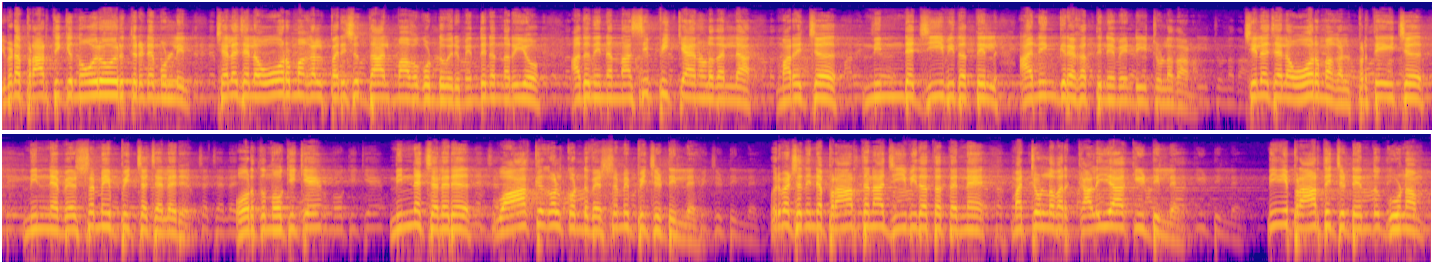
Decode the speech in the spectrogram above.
ഇവിടെ പ്രാർത്ഥിക്കുന്ന ഓരോരുത്തരുടെ ഉള്ളിൽ ചില ചില ഓർമ്മകൾ പരിശുദ്ധാത്മാവ് കൊണ്ടുവരും. എന്തിനെന്നറിയോ? അത് നിന്നെ നശിപ്പിക്കാനുള്ളതല്ല മറിച്ച് നിന്റെ ജീവിതത്തിൽ അനുഗ്രഹത്തിന് വേണ്ടിയിട്ടുള്ളതാണ്. ചില ചില ഓർമ്മകൾ പ്രത്യേകിച്ച് നിന്നെ വിഷമിപ്പിച്ച ചിലര്. ഓർത്ത് നോക്കിക്കേ നിന്നെ ചിലര് വാക്കുകൾ കൊണ്ട് വിഷമിപ്പിച്ചിട്ടില്ലേ? ഒരുപക്ഷെ നിന്റെ പ്രാർത്ഥനാ ജീവിതത്തെ തന്നെ മറ്റുള്ളവർ കളിയാക്കിയിട്ടില്ലേ? നീ പ്രാർത്ഥിച്ചിട്ട് എന്ത് ഗുണം?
